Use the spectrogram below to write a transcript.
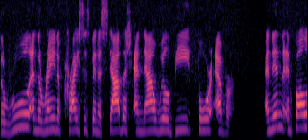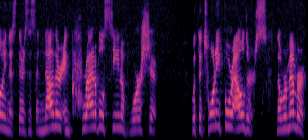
The rule and the reign of Christ has been established and now will be forever. And then, in following this, there's this another incredible scene of worship with the 24 elders. Now, remember,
